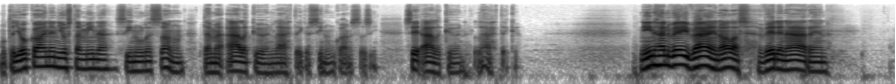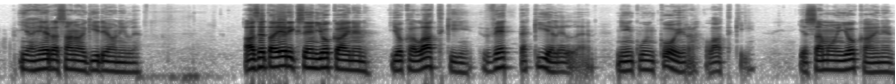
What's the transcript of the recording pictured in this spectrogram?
Mutta jokainen, josta minä sinulle sanon, tämä älköön lähtekö sinun kanssasi, se älköön lähtekö. Niin hän vei väen alas veden ääreen, ja Herra sanoi Gideonille, aseta erikseen jokainen, joka latkii vettä kielellään, niin kuin koira latkii, ja samoin jokainen,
